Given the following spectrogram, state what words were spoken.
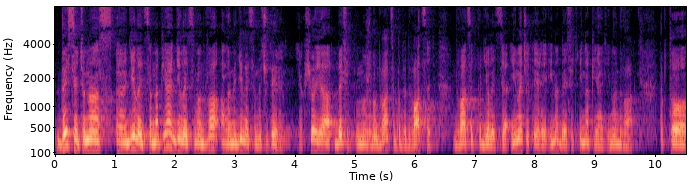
10 у нас е, ділиться на 5, ділиться на 2, але не ділиться на 4. Якщо я 10 помножу на 2, це буде 20. 20 поділиться і на 4, і на 10, і на 5, і на 2. Тобто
